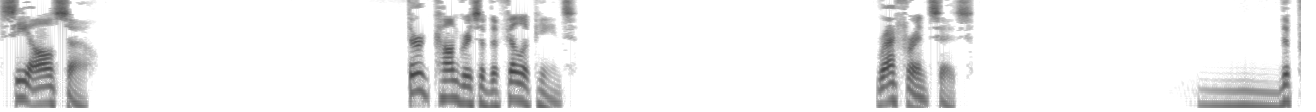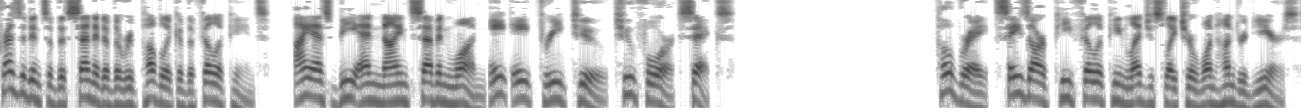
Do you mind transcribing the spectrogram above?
See also Third Congress of the Philippines References The Presidents of the Senate of the Republic of the Philippines. ISBN 971-8832-24-6. Pobre, Cesar P. Philippine Legislature 100 years.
